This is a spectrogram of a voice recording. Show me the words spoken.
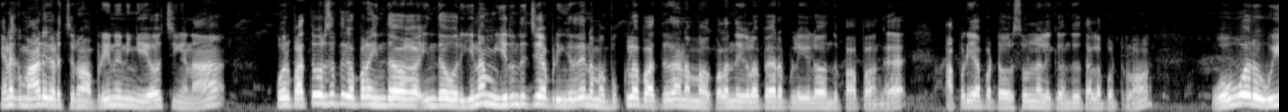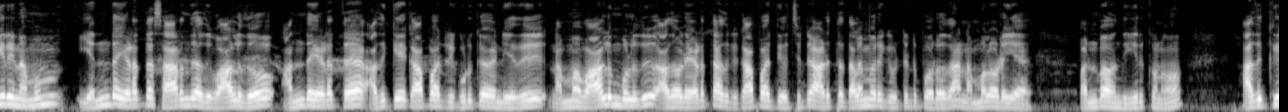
எனக்கு மாடு கிடச்சிரும் அப்படின்னு நீங்கள் யோசிச்சிங்கன்னா ஒரு பத்து வருஷத்துக்கு அப்புறம் இந்த வகை இந்த ஒரு இனம் இருந்துச்சு அப்படிங்கிறதே நம்ம புக்கில் பார்த்து தான் நம்ம குழந்தைகளோ பேரப்பிள்ளைகளோ வந்து பார்ப்பாங்க. அப்படியாப்பட்ட ஒரு சூழ்நிலைக்கு வந்து தள்ளப்பட்டுரும். ஒவ்வொரு உயிரினமும் எந்த இடத்த சார்ந்து அது வாழுதோ அந்த இடத்த அதுக்கே காப்பாற்றி கொடுக்க வேண்டியது. நம்ம வாழும் பொழுது அதோட இடத்த அதுக்கு காப்பாற்றி வச்சுட்டு அடுத்த தலைமுறைக்கு விட்டுட்டு போகிறது தான் நம்மளுடைய பண்பாக வந்து இருக்கணும். அதுக்கு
